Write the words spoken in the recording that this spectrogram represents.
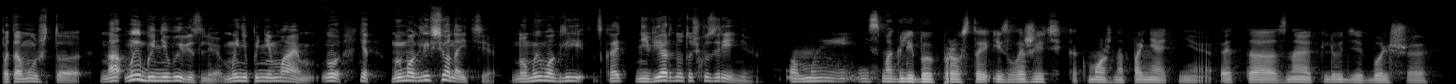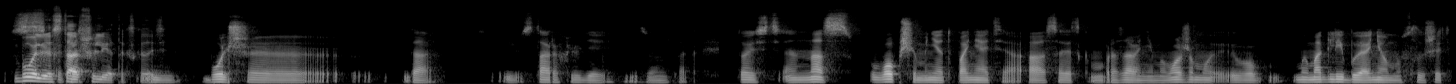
потому что на- мы бы не вывезли, мы не понимаем, ну, нет, мы могли все найти, но мы могли сказать неверную точку зрения. Мы не смогли бы просто изложить как можно понятнее. Это знают люди больше... Более старше лет, так сказать. Больше, да, старых людей, назовем так. То есть э, нас в общем нет понятия о советском образовании. Мы можем его, мы могли бы о нем услышать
